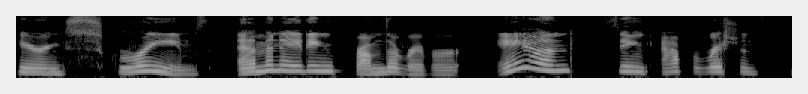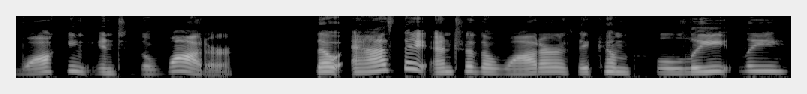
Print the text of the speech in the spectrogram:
hearing screams emanating from the river and seeing apparitions walking into the water, though as they enter the water, they completely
